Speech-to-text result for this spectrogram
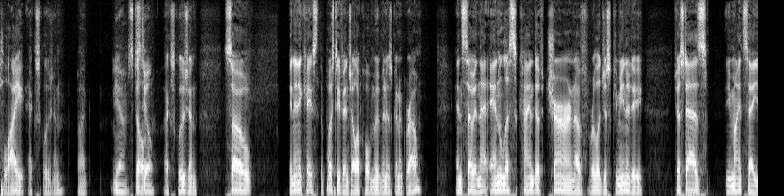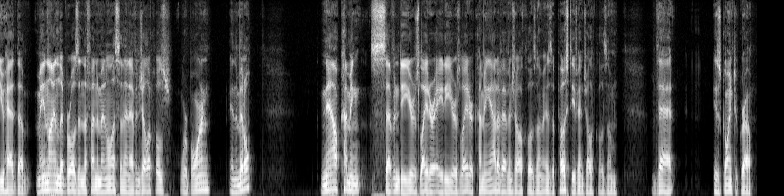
polite exclusion, but yeah, still, still exclusion. So in any case, the post-evangelical movement is going to grow. And so in that endless kind of churn of religious community, just as you might say you had the mainline liberals and the fundamentalists and then evangelicals were born in the middle, now coming 70 years later, 80 years later, coming out of evangelicalism is a post evangelicalism that is going to grow.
